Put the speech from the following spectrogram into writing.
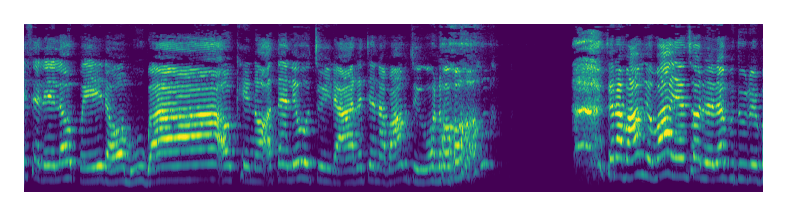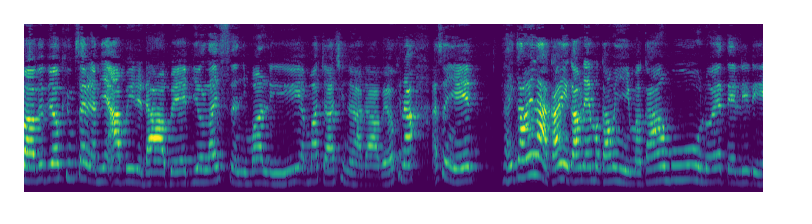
ဆက်လေးလုပ်ပေးတော်မူပါโอเคနော်အတန်လေးကိုကြွေတာတဲ့ကျန်တာဘာမှမကြွေဘူးနော်ကျန်တာဘာမှမကြွေမအရင်ဆော့တယ်တဲ့ဘသူတွေဘာပဲပြောခင်ဆိုင်လည်းအမြင်အားပေးတယ်ဒါပဲပြောလိုက်စင်ညီမလေးအမကြားချင်တာဒါပဲโอเคနော်အဲ့ဆိုရင်လိုက်ကောင်းလားကောင်းရင်ကောင်းတယ်မကောင်းရင်မကောင်းဘူးနိုးရဲ့တဲလေးတွေ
